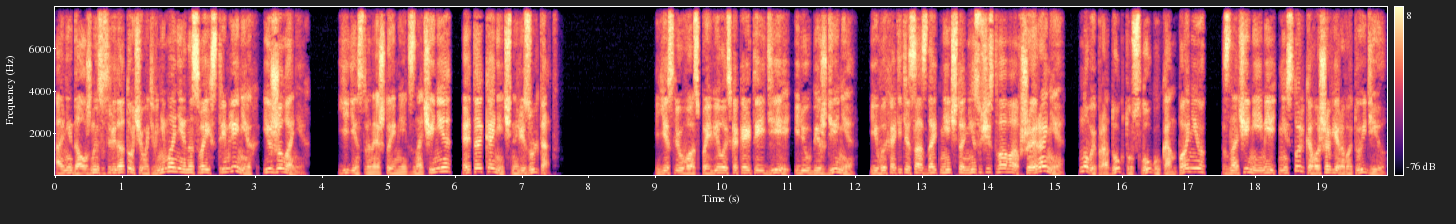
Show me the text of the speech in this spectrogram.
Они должны сосредоточивать внимание на своих стремлениях и желаниях. Единственное, что имеет значение, это конечный результат. Если у вас появилась какая-то идея или убеждение, и вы хотите создать нечто несуществовавшее ранее, новый продукт, услугу, компанию, значение имеет не столько ваша вера в эту идею,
